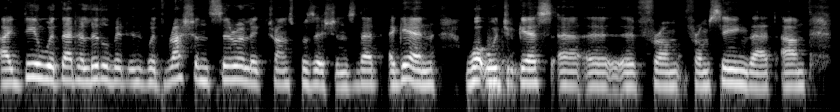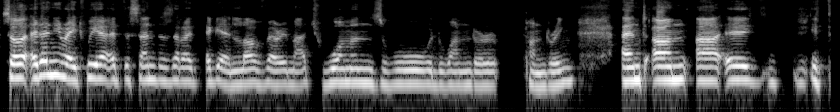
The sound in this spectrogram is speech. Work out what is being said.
I deal with that a little bit in, with Russian Cyrillic transpositions. That again, what would you guess uh, uh, from from seeing that? Um, so at any rate, we are at the sentence that I again love very much. Woman's would wonder pondering. And um, uh, it, it,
